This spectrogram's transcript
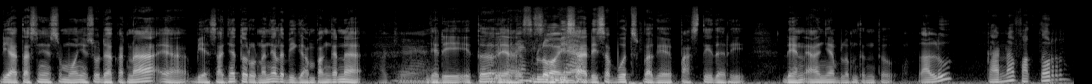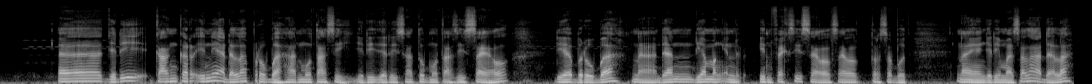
di atasnya semuanya sudah kena ya biasanya turunannya lebih gampang kena. Okay. Jadi itu lebih ya belum ya. bisa disebut sebagai pasti dari DNA-nya belum tentu. Lalu karena faktor uh, jadi kanker ini adalah perubahan mutasi. Jadi dari satu mutasi sel dia berubah nah dan dia menginfeksi sel-sel tersebut. Nah, yang jadi masalah adalah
